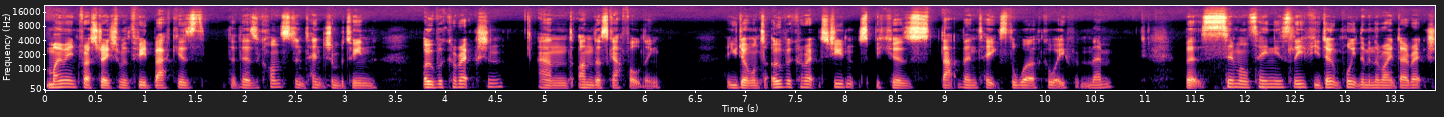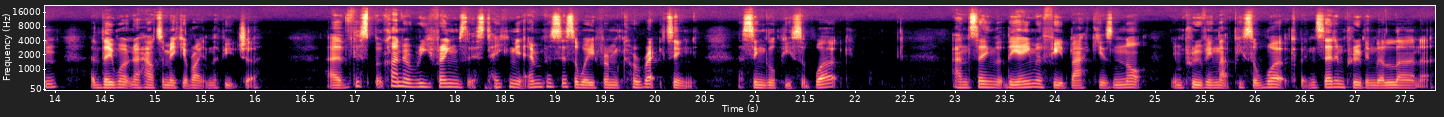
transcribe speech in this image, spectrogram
My main frustration with feedback is that there's a constant tension between overcorrection and under scaffolding. You don't want to overcorrect students because that then takes the work away from them. But simultaneously, if you don't point them in the right direction, they won't know how to make it right in the future. Uh, this book kind of reframes this, taking the emphasis away from correcting a single piece of work and saying that the aim of feedback is not improving that piece of work, but instead improving the learner,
